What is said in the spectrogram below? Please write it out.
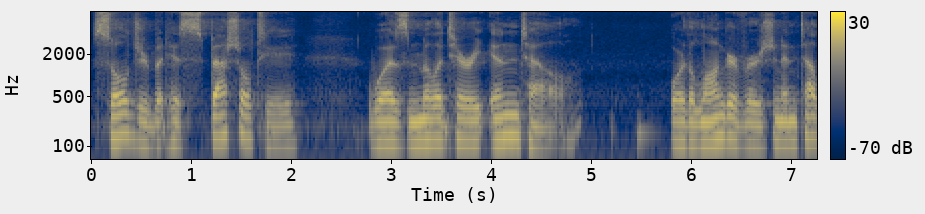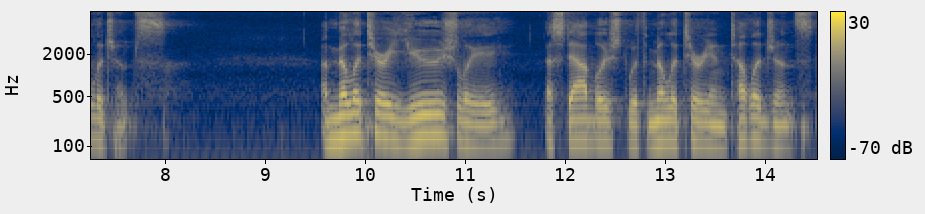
soldier, but his specialty was military intel, or the longer version, intelligence. A military usually established with military intelligence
